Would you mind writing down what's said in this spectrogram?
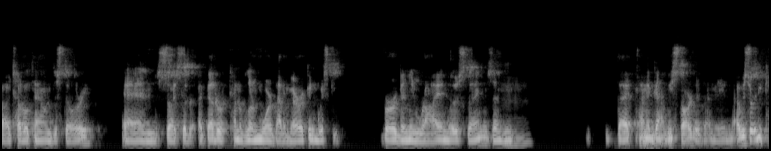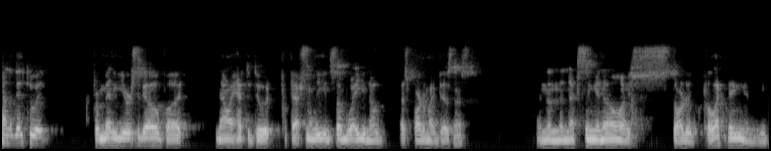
uh, Tuthilltown Distillery. And so I said I better kind of learn more about American whiskey, bourbon and rye and those things. And Mhm. That kind of got me started. I mean, I was already kind of into it from many years ago, but now I have to do it professionally in some way, you know, as part of my business. And then the next thing you know, I started collecting and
